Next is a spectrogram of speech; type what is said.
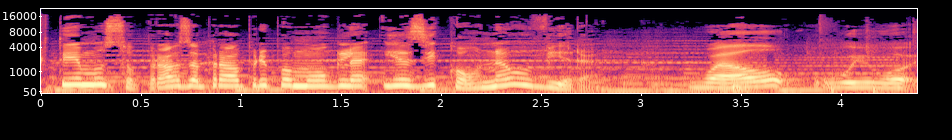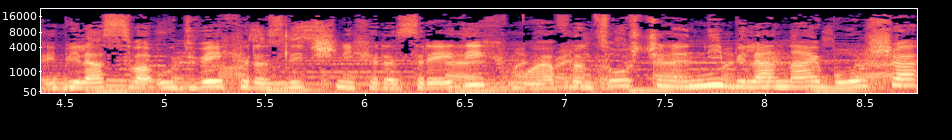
K temu so pravzaprav pripomogle jezikovne ovire. Well, we were bila sva v dveh različnih razredih, moja francoščina ni bila najboljša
